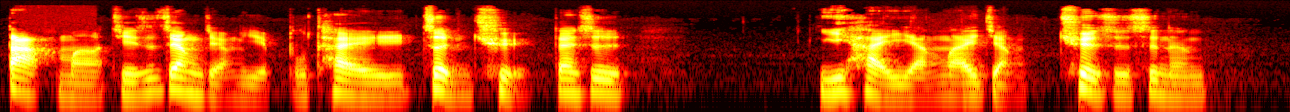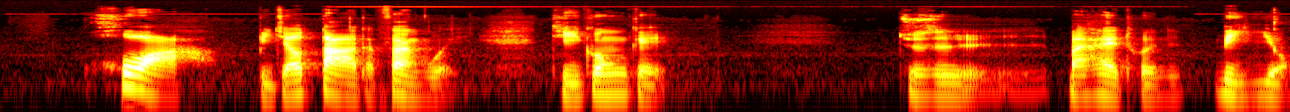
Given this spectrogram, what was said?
大吗？其实这样讲也不太正确，但是以海洋来讲，确实是能画。比较大的范围提供给就是白海豚利用，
